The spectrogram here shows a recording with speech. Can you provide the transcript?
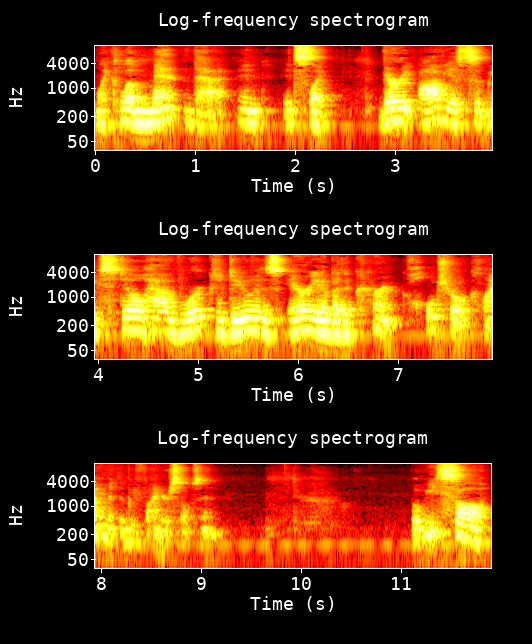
like lament that and it's like very obvious that we still have work to do in this area by the current cultural climate that we find ourselves in. But we saw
